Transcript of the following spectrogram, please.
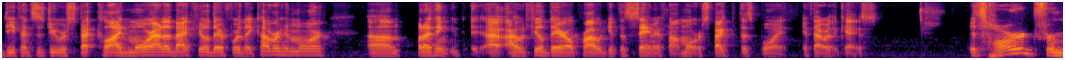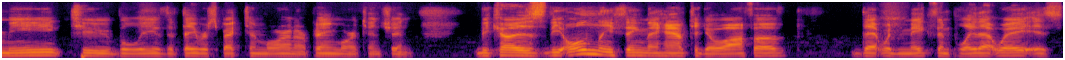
defenses do respect Clyde more out of the backfield, therefore they cover him more. Um, but I think I, I would feel Darrel probably would get the same, if not more, respect at this point, if that were the case. It's hard for me to believe that they respect him more and are paying more attention because the only thing they have to go off of that would make them play that way is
